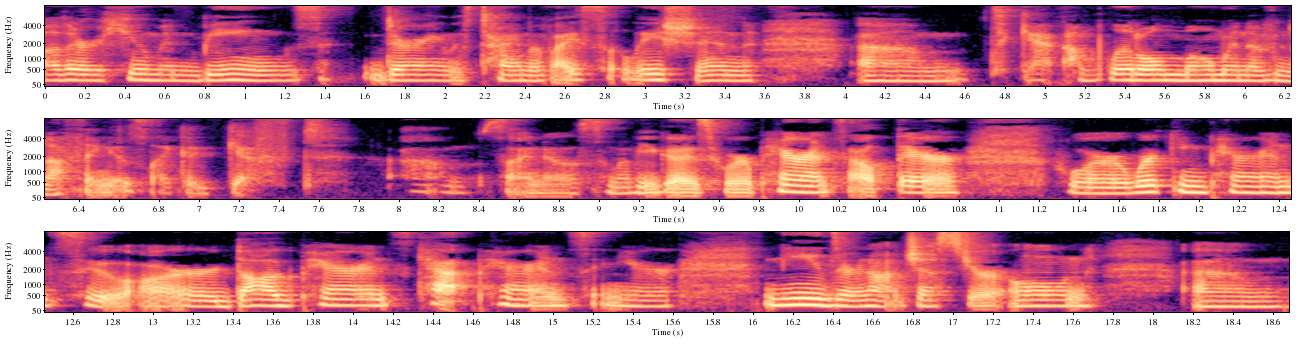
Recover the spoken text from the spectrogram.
other human beings during this time of isolation. Um, to get a little moment of nothing is like a gift. Um, so I know some of you guys who are parents out there, who are working parents, who are dog parents, cat parents, and your needs are not just your own. Um,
